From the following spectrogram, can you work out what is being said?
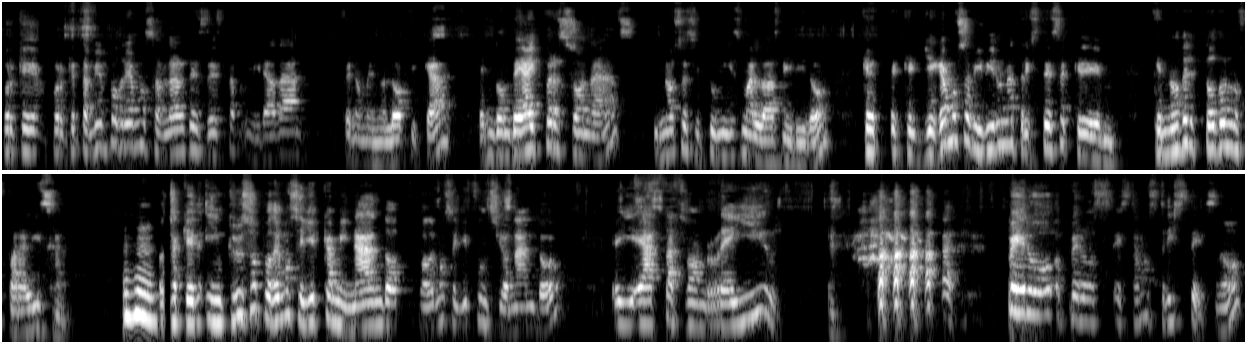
porque, porque también podríamos hablar desde esta mirada fenomenológica, en donde hay personas, y no sé si tú misma lo has vivido, que, que llegamos a vivir una tristeza que que no del todo nos paralizan. O sea, que incluso podemos seguir caminando, podemos seguir funcionando y hasta sonreír. pero, pero estamos tristes, ¿no?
